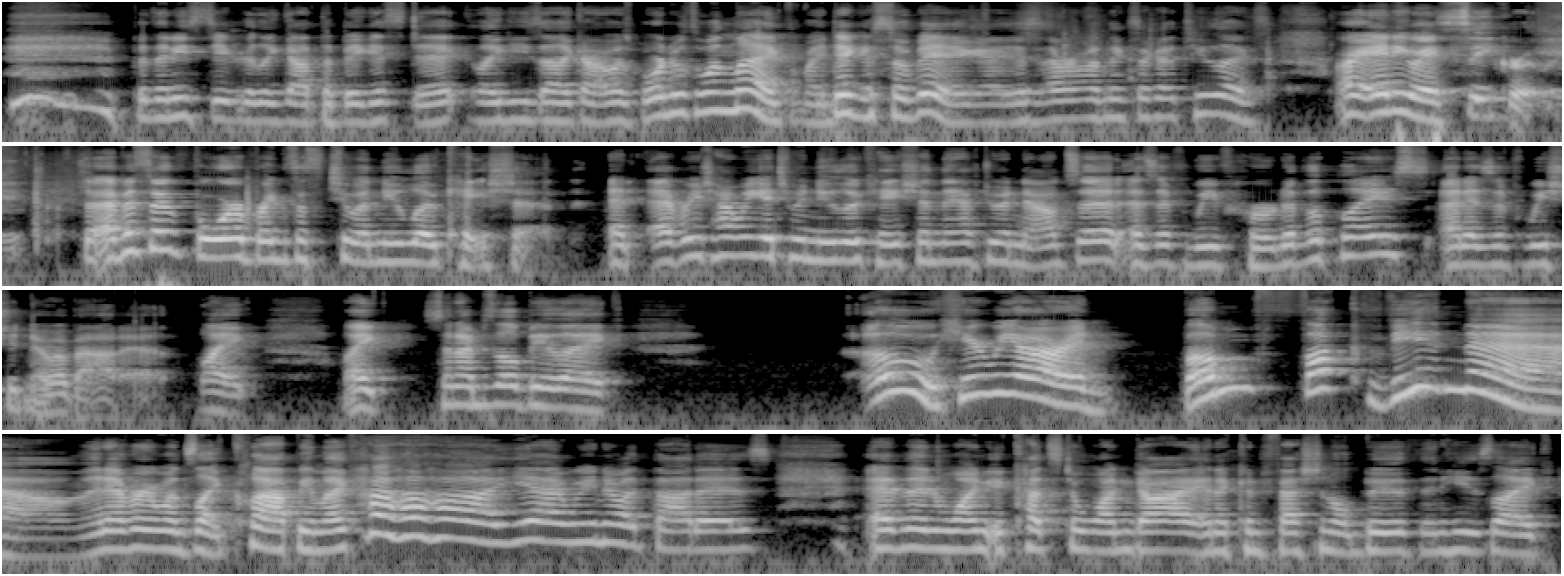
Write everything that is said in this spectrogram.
but then he secretly got the biggest dick. Like he's like, I was born with one leg, but my dick is so big. I just, everyone thinks I got two legs. All right. Anyway, Secretly. so episode four brings us to a new location. And every time we get to a new location, they have to announce it as if we've heard of the place and as if we should know about it. Like, like sometimes they'll be like, "Oh, here we are in bumfuck Vietnam," and everyone's like clapping, like, "Ha ha ha! Yeah, we know what that is." And then one it cuts to one guy in a confessional booth, and he's like.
